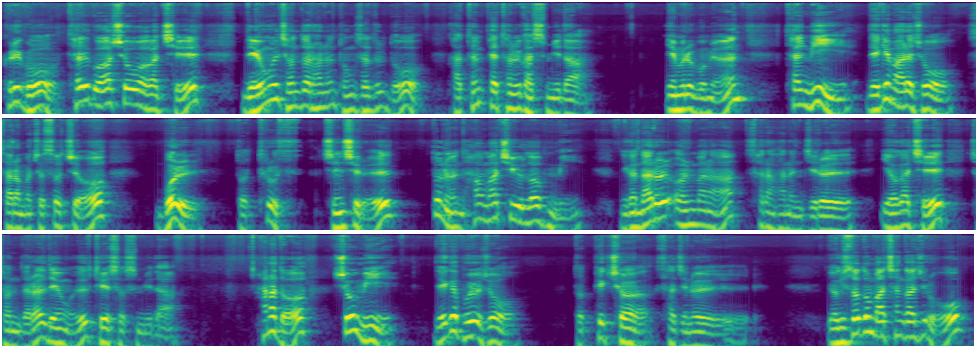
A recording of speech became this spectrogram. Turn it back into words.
그리고 텔과 show와 같이 내용을 전달하는 동사들도 같은 패턴을 갖습니다. 예문을 보면 tell me. 내게 말해줘. 사람 맞춰 썼죠. 뭘? The truth. 진실을. 또는 how much you love me. 네가 나를 얼마나 사랑하는지를. 이와 같이 전달할 내용을 뒤에 썼습니다. 하나 더. Show me. 내게 보여줘. The picture. 사진을. 여기서도 마찬가지로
